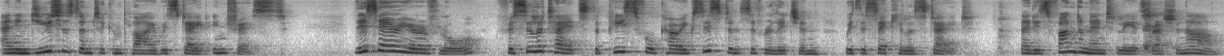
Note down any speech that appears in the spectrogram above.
and induces them to comply with state interests. This area of law facilitates the peaceful coexistence of religion with the secular state. That is fundamentally its rationale.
